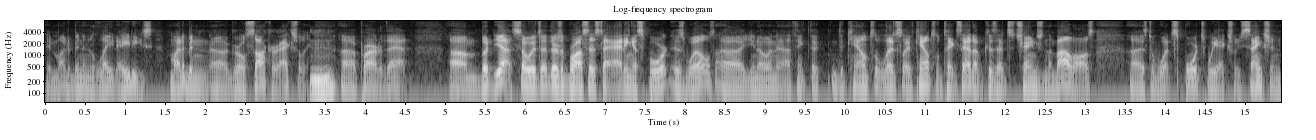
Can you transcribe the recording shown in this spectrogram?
it might have been in the late 80s. Might have been uh, girls soccer actually. Mhm. Uh, prior to that. Um, but yeah, so a, there's a process to adding a sport as well. Uh, you know, and I think the the council, legislative council, takes that up because that's a change in the bylaws uh, as to what sports we actually sanction.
